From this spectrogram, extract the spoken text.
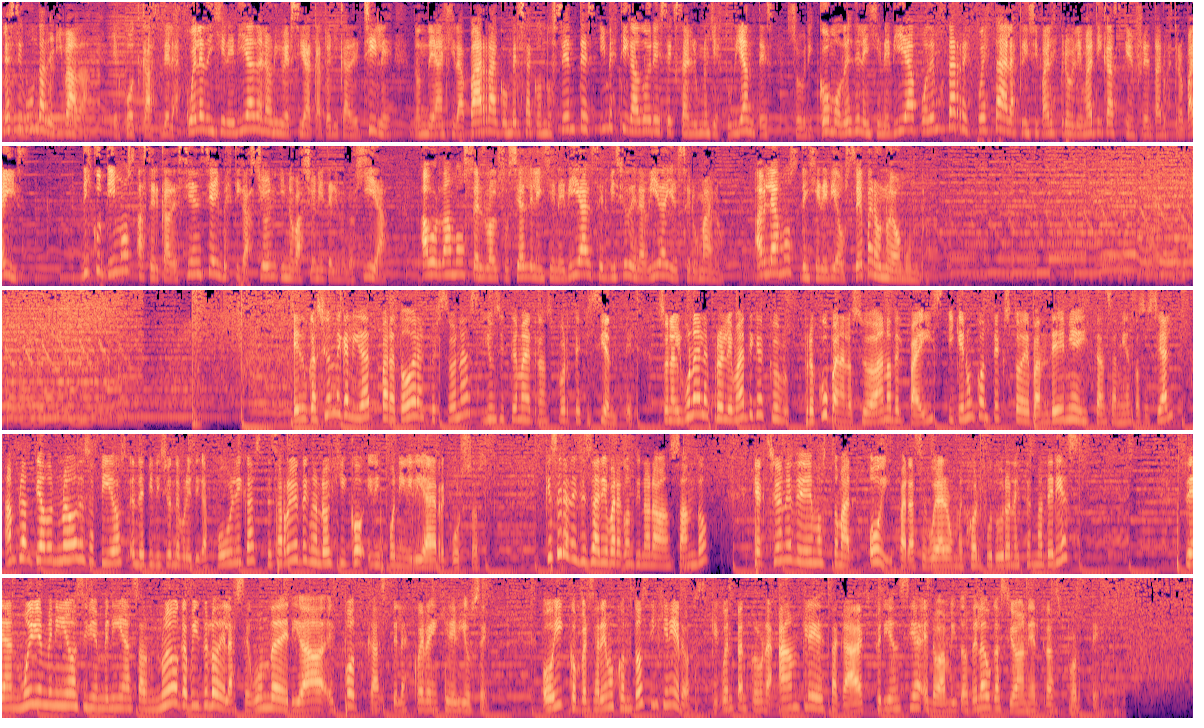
La segunda derivada, el podcast de la Escuela de Ingeniería de la Universidad Católica de Chile, donde Ángela Parra conversa con docentes, investigadores, exalumnos y estudiantes sobre cómo desde la ingeniería podemos dar respuesta a las principales problemáticas que enfrenta nuestro país. Discutimos acerca de ciencia, investigación, innovación y tecnología. Abordamos el rol social de la ingeniería al servicio de la vida y el ser humano. Hablamos de ingeniería UC para un nuevo mundo. Educación de calidad para todas las personas y un sistema de transporte eficiente son algunas de las problemáticas que preocupan a los ciudadanos del país y que en un contexto de pandemia y distanciamiento social han planteado nuevos desafíos en definición de políticas públicas, desarrollo tecnológico y disponibilidad de recursos. ¿Qué será necesario para continuar avanzando? ¿Qué acciones debemos tomar hoy para asegurar un mejor futuro en estas materias? Sean muy bienvenidos y bienvenidas a un nuevo capítulo de la segunda derivada del podcast de la Escuela de Ingeniería UC. Hoy conversaremos con dos ingenieros que cuentan con una amplia y destacada experiencia en los ámbitos de la educación y el transporte.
